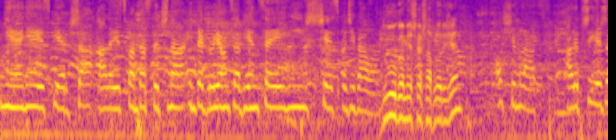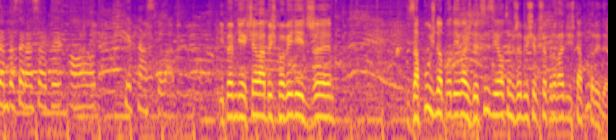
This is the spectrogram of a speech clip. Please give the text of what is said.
Nie, nie jest pierwsza, ale jest fantastyczna, integrująca więcej niż się spodziewałam. Długo mieszkasz na Florydzie? 8 lat, ale przyjeżdżam do Sarasoty od 15 lat. I pewnie chciałabyś powiedzieć, że za późno podjęłaś decyzję o tym, żeby się przeprowadzić na Florydę.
